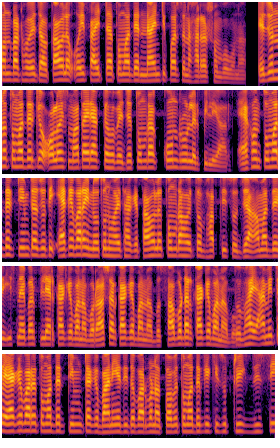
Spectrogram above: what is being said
কনভার্ট হয়ে যাও, তাহলে ওই ফাইটটা তোমাদের নাইনটি পার্সেন্ট হারার সম্ভাবনা। এজন্য তোমাদেরকে অলওয়েজ মাথায় রাখতে হবে যে তোমরা কোন রোলের প্লেয়ার এখন তোমাদের টিমটা যদি একেবারেই নতুন হয়ে থাকে, তাহলে তোমরা হয়তো ভাবতেছো যে আমাদের স্নাইপার প্লেয়ার কাকে বানাবো? রাশার কাকে বানাবো? সাবোর্ডার কাকে বানাবো? তো ভাই, আমি তো একেবারে তোমাদের টিমটাকে বানিয়ে দিতে পারব না, তবে তোমাদেরকে কিছু ট্রিক্স দিচ্ছি,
